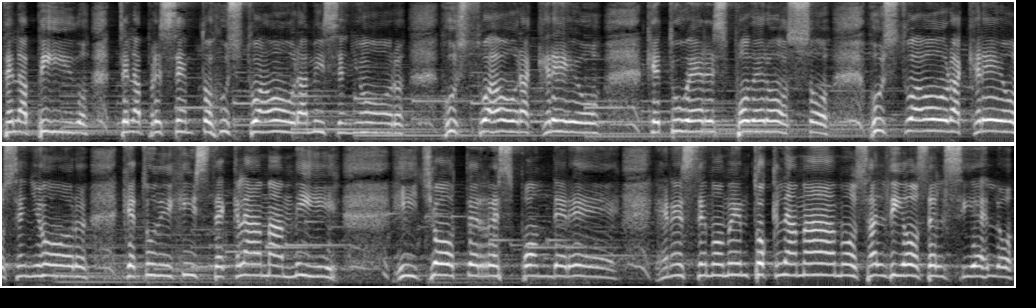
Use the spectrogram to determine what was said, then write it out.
te la pido, te la presento justo ahora, mi Señor. Justo ahora creo que tú eres poderoso. Justo ahora creo, Señor, que tú dijiste, clama a mí y yo te responderé. En este momento clamamos al Dios del cielo.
